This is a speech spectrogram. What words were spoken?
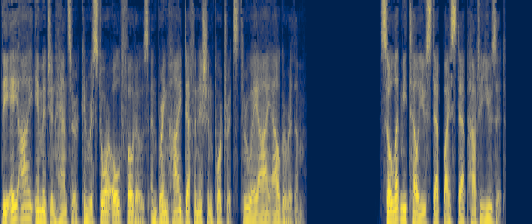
The AI Image Enhancer can restore old photos and bring high-definition portraits through AI algorithm. So let me tell you step by step how to use it.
